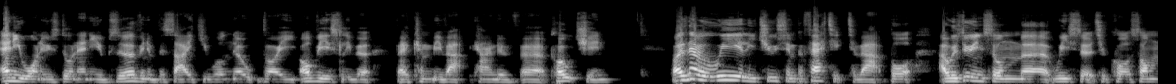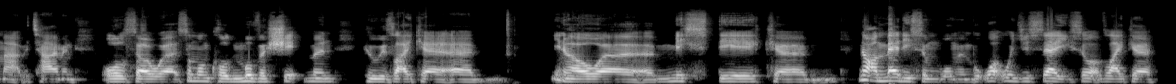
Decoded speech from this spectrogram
anyone who's done any observing of the psyche will know very obviously that there can be that kind of uh, approaching. I was never really too sympathetic to that, but I was doing some uh, research, of course, on that at the time, and also uh, someone called Mother Shipton, who was like a, a you know, a mystic, um, not a medicine woman, but what would you say? Sort of like a,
